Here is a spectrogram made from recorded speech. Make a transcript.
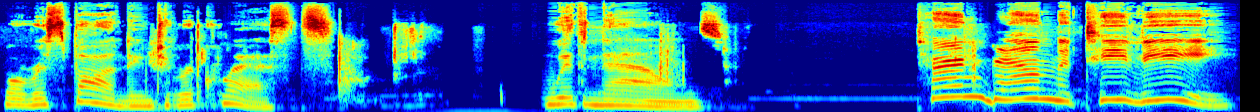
for responding to requests. With nouns. Turn down the TV.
